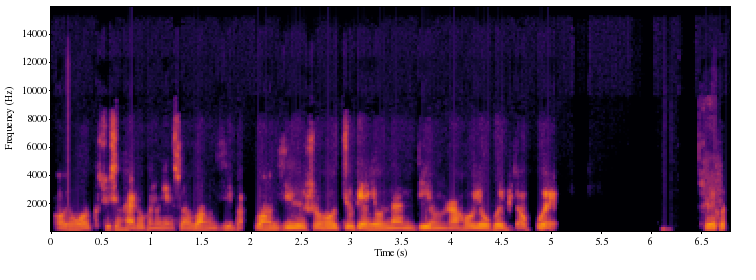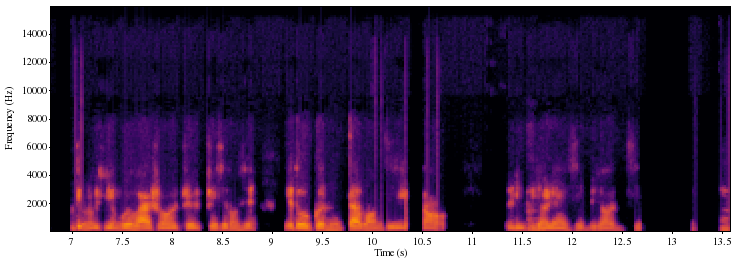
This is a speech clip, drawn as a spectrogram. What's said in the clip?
哦，因为我去青海的时候可能也算旺季吧，旺季的时候酒店又难订，然后又会比较贵，所以可能定旅行规划的时候，这这些东西也都跟淡旺季要离比较联系比较近。嗯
